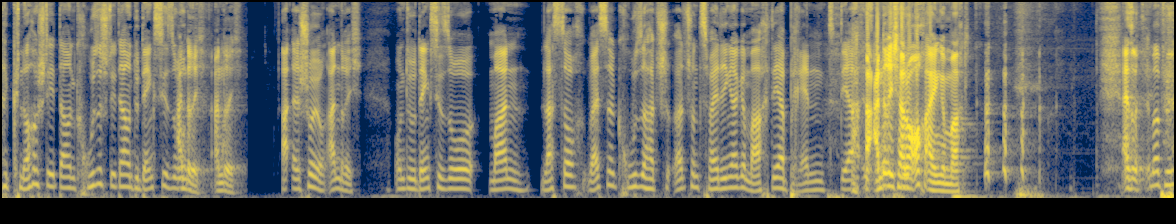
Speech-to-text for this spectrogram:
Knoche steht da und Kruse steht da und du denkst dir so. Andrich, Andrich. Ah, Entschuldigung, Andrich. Und du denkst dir so, Mann, lass doch, weißt du, Kruse hat, hat schon zwei Dinger gemacht, der brennt, der. Andrich hat auch einen gemacht. Also immer für,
